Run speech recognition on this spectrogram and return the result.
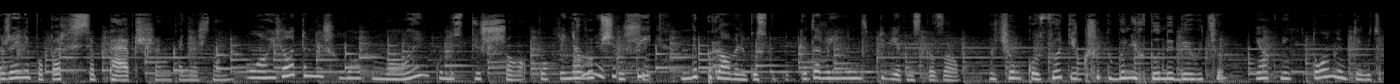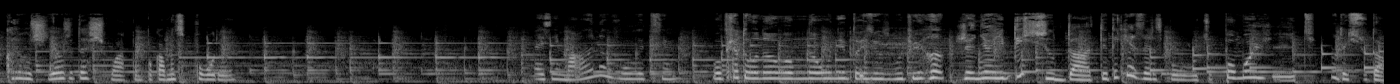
Жені поперся першим, звісно. Ну, а я там йшла помаленьку, не спіша. Женя взагалі ти? неправильно поступив. Ти навіть йому привіт не сказав. Причому косать, якщо тебе ніхто не дивиться. Як ніхто не дивиться. Коротше, я вже дійшла там, поки ми спорили. Знімали на вулиці. Взагалі-то вона вам на унітазі звучить. Ха. Женя, іди сюди, ти таке зараз получиш. Поможіть. Ну, дай сюди.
